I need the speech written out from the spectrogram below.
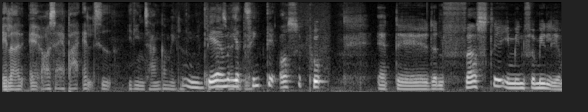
Eller er, også er jeg bare altid i dine tanker, Mikkel? Ja, Altså, er men jeg det? tænkte også på, at øh, den første i min familie,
